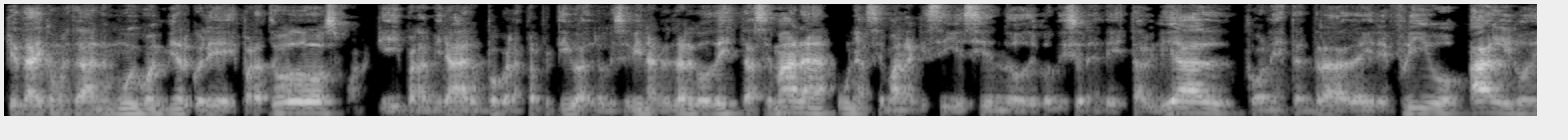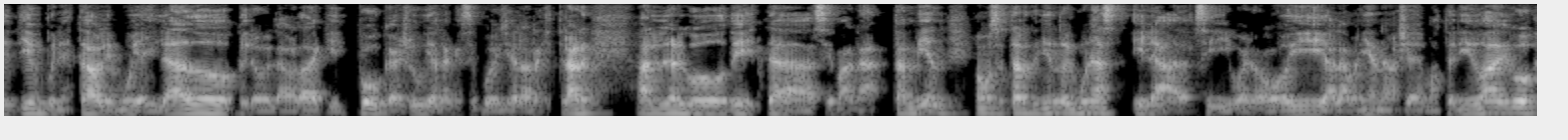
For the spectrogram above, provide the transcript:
¿Qué tal? ¿Cómo están? Muy buen miércoles para todos. Bueno, aquí para mirar un poco las perspectivas de lo que se viene a lo largo de esta semana. Una semana que sigue siendo de condiciones de estabilidad, con esta entrada de aire frío, algo de tiempo inestable muy aislado, pero la verdad que poca lluvia la que se puede llegar a registrar a lo largo de esta semana. También vamos a estar teniendo algunas heladas. Y bueno, hoy a la mañana ya hemos tenido algo.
